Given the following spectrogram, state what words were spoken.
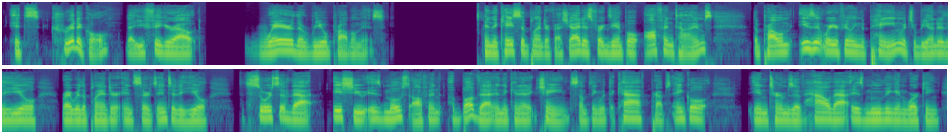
it's critical that you figure out where the real problem is. In the case of plantar fasciitis, for example, oftentimes the problem isn't where you're feeling the pain, which will be under the heel, right where the plantar inserts into the heel. The source of that issue is most often above that in the kinetic chain, something with the calf, perhaps ankle, in terms of how that is moving and working,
